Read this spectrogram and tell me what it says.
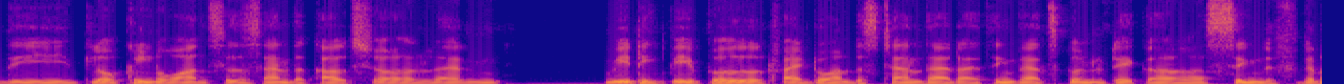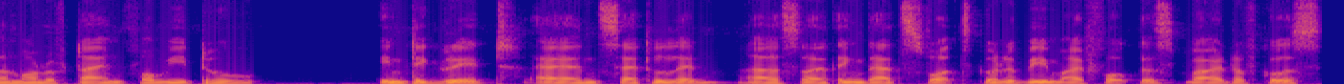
the local nuances and the culture and meeting people, trying to understand that. I think that's going to take a significant amount of time for me to integrate and settle in. Uh, so I think that's what's going to be my focus. But of course,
